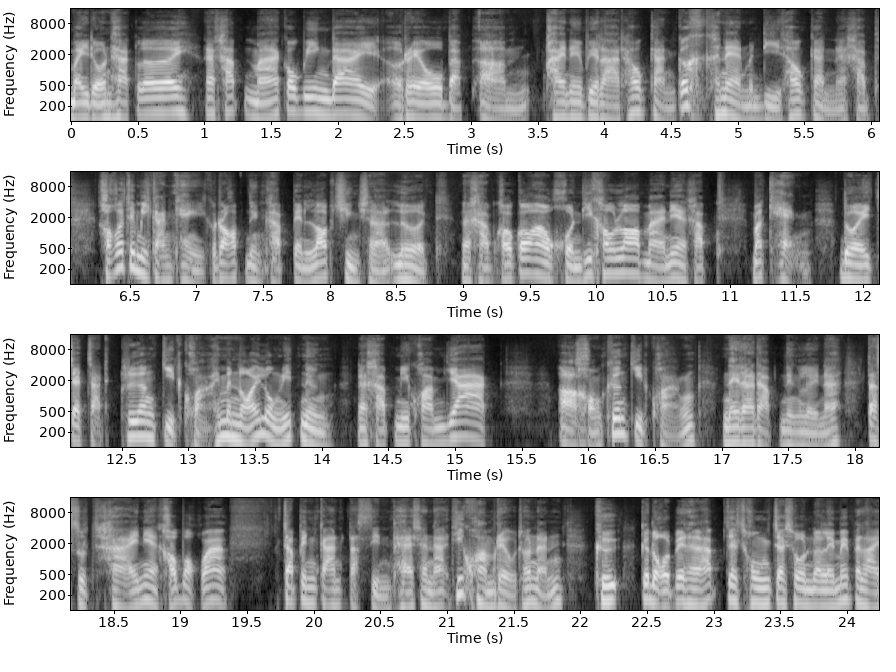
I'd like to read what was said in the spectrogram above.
ไม่โดนหักเลยนะครับม้าก็วิ่งได้เร็วแบบภายในเวลาเท่ากัน ก็คือคะแนนมันดีเท่ากันนะครับเขาก็จะมีการแข่งอีกรอบหนึ่งครับเป็นรอบชิงชนะเลิศนะครับเขาก็เอาคนที่เข้ารอบมาเนี่ยครับมาแข่งโดยจะจัดเครื่องกีดขวางให้มันน้อยลงนิดนึงนะครับมีความยาก ของเครื่องกีดขวางในระดับหนึ่งเลยนะ แต่สุดท้ายเนี่ยเขาบอกว่าจะเป็นการตัดสินแพ้ชนะที่ความเร็วเท่านั้น คือกระโดดไปนะครับ จะชงจะชนอะไรไม่เป็นไร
